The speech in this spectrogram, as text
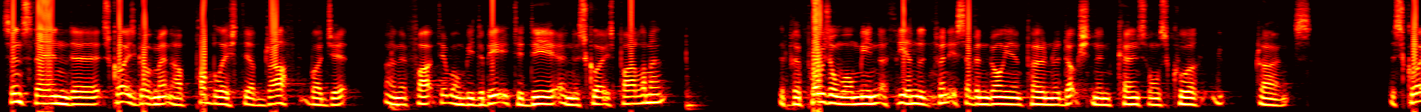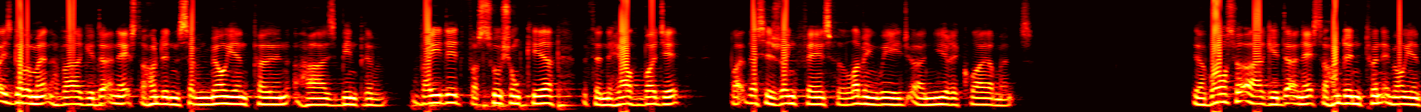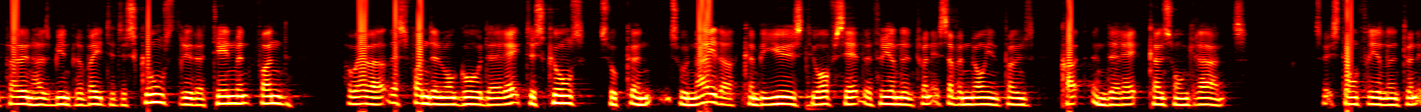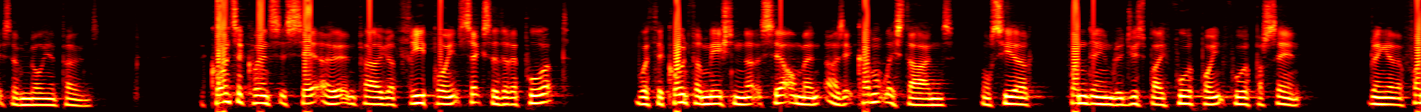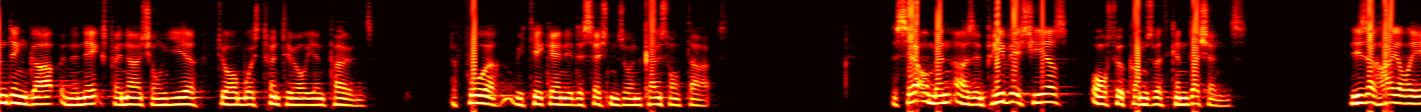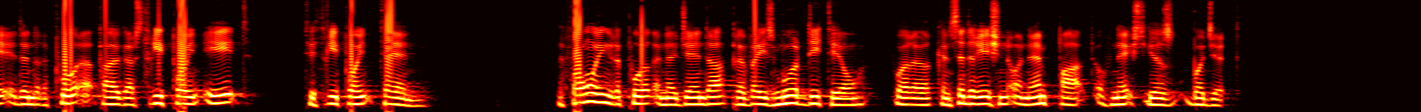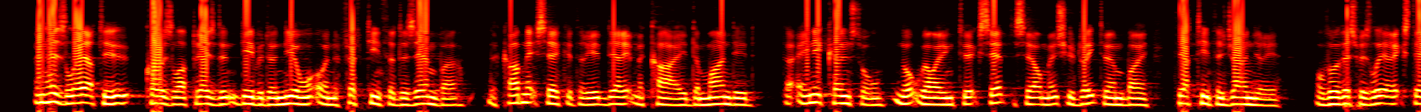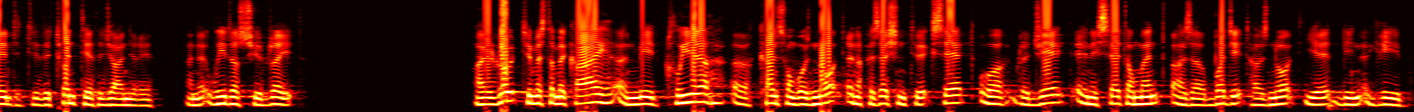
Since then, the Scottish Government have published their draft budget, and in fact, it will be debated today in the Scottish Parliament. The proposal will mean a £327 million reduction in Council's core grants. The Scottish Government have argued that an extra £107 million has been provided for social care within the health budget, but this is ring fenced for the living wage and new requirements. They have also argued that an extra £120 million has been provided to schools through the Attainment Fund. However, this funding will go direct to schools, so, can, so neither can be used to offset the £327 million cut in direct council grants. So it's still £327 million. The consequence is set out in paragraph 3.6 of the report, with the confirmation that the settlement as it currently stands will see our funding reduced by 4.4%, bringing a funding gap in the next financial year to almost £20 million, before we take any decisions on council tax. The settlement, as in previous years, also comes with conditions. These are highlighted in the report at paragraphs 3.8 to 3.10. The following report and agenda provides more detail for our consideration on the impact of next year's budget. In his letter to COSLA President David O'Neill on the 15th of December, the Cabinet Secretary Derek Mackay demanded that any council not willing to accept the settlement should write to him by 13th of January, although this was later extended to the 20th of January, and that leaders should write. I wrote to Mr Mackay and made clear our council was not in a position to accept or reject any settlement as our budget has not yet been agreed.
